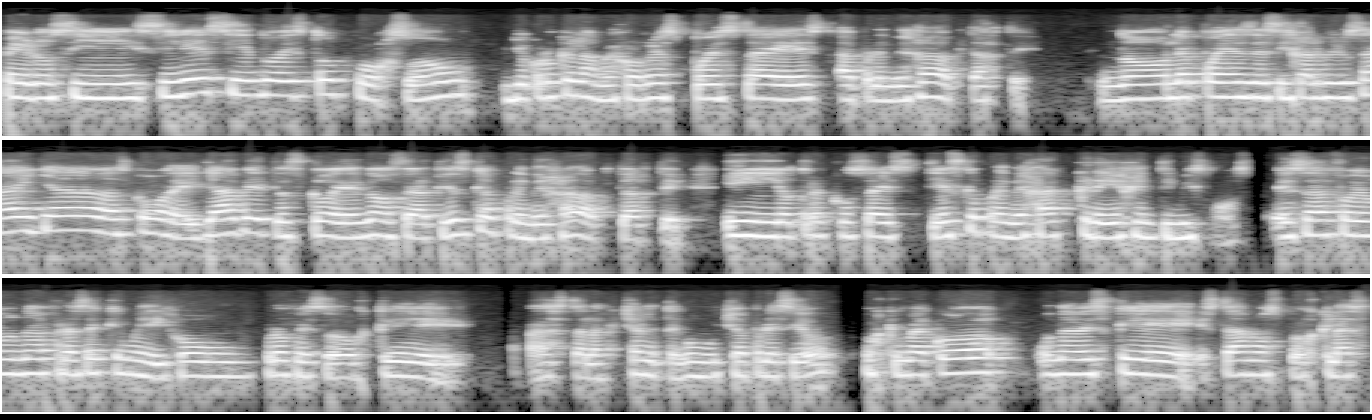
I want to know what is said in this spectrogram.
pero si sigue siendo esto por Zoom, yo creo que la mejor respuesta es aprender a adaptarte no le puedes decir al virus, ay, ya, es como de, ya vete, es como de, no, o sea, tienes que aprender a adaptarte. Y otra cosa es, tienes que aprender a creer en ti mismo. Esa fue una frase que me dijo un profesor que hasta la fecha le tengo mucho aprecio, porque me acuerdo una vez que estábamos por clase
